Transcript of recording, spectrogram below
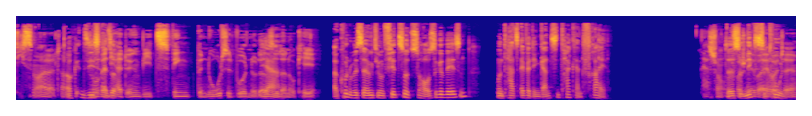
Diesmal, Alter. Okay, Nur siehst wenn also, die halt irgendwie zwingend benotet wurden oder Ja. so, dann okay. aber guck, du bist dann irgendwie um 14 Uhr zu Hause gewesen und hast einfach den ganzen Tag dann frei. Das ist schon Das ist so nichts zu tun. Heute, ey.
